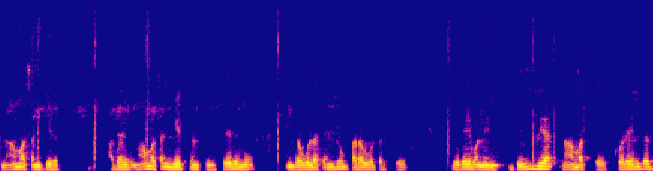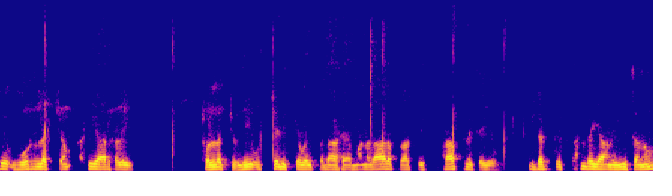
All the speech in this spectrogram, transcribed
நாம சங்கீத அதை நாம சங்கீர்த்தனத்தின் பெருமை இந்த உலகெங்கும் பரவுவதற்கு இறைவனின் திவ்ய நாமத்தை குறைந்தது ஒரு லட்சம் அடியார்களை சொல்லச் சொல்லி உச்சரிக்க வைப்பதாக மனதார பிரார்த்தி பிரார்த்தனை செய்யும். இதற்கு தந்தையான ஈசனும்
